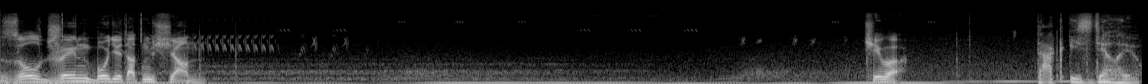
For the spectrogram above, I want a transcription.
Зулджин будет отмщен. Чего? Так и сделаю.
